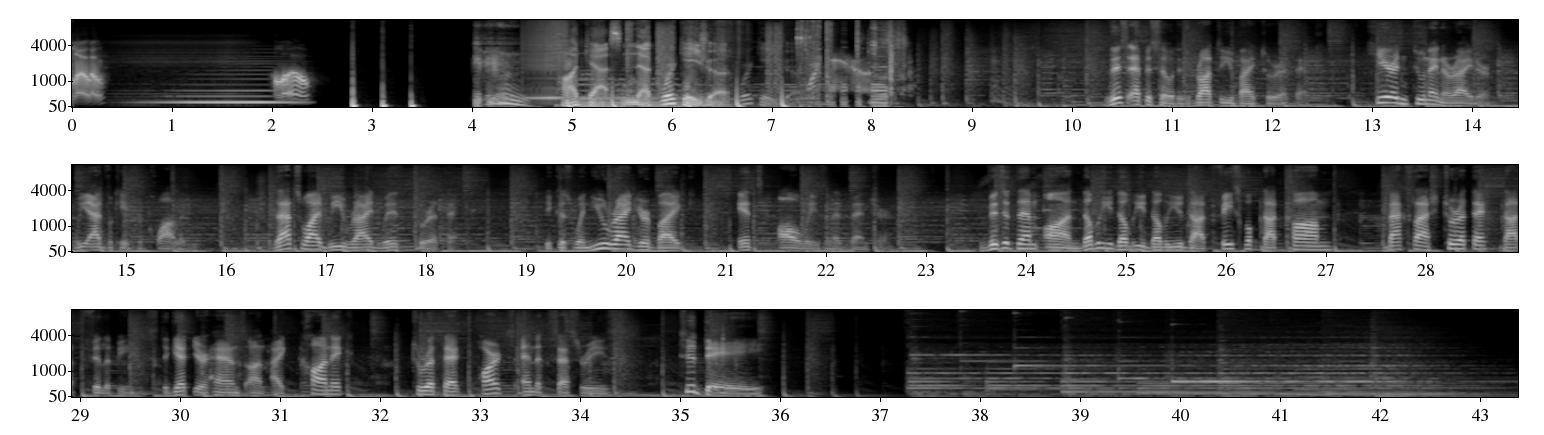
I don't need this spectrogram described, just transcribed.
Hello? Hello? Podcast Network Asia. Network Asia. This episode is brought to you by Touratech. Here in Tunay na Rider, we advocate for quality. That's why we ride with Touratech. Because when you ride your bike, it's always an adventure. Visit them on www.facebook.com backslash touratech.philippines to get your hands on iconic Turatech parts and accessories today.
